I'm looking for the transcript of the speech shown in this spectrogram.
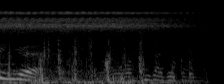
音乐。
